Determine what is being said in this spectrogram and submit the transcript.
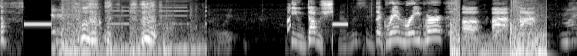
the f- You dumb shit! The Grim Reaper? Uh, ah, ah, My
